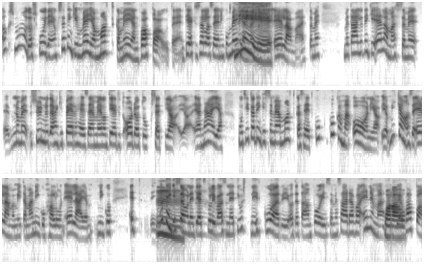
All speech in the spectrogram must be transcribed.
onko muutos kuitenkin, onko se jotenkin meidän matka meidän vapauteen? Tiedätkö sellaiseen niin kuin meidän niin. elämä, että me, me täällä jotenkin elämässä, me, no me synnytäänkin perheeseen ja meillä on tietyt odotukset ja, ja, ja näin, ja, mutta sitten jotenkin se meidän matka, se, että kuka mä oon ja, ja mikä on se elämä, mitä mä niin kuin haluan elää. Ja niin kuin, et jotenkin mm. semmoinen, että tuli vaan sellainen, että just niitä kuoria otetaan pois ja me saadaan vaan enemmän wow. niin vapaa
